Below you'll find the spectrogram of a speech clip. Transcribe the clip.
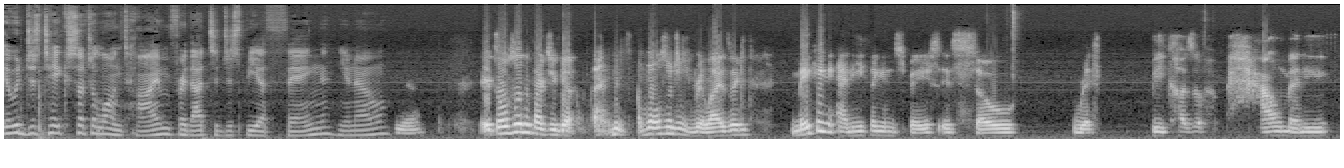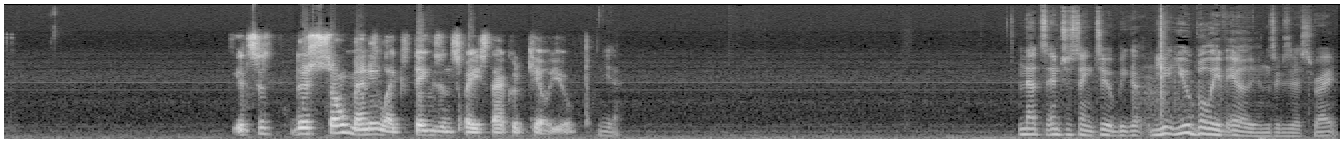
it would just take such a long time for that to just be a thing, you know? Yeah. It's also the fact you get. I'm also just realizing making anything in space is so risky because of how many. It's just there's so many like things in space that could kill you. Yeah. And that's interesting too because you you believe aliens exist, right?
